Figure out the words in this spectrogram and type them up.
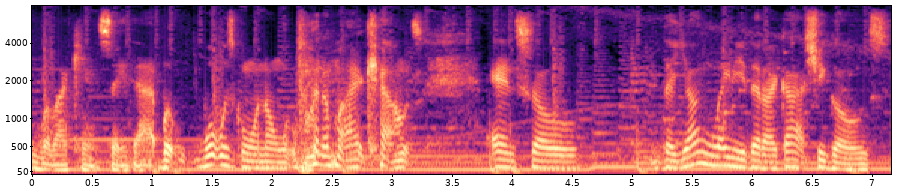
well, I can't say that, but what was going on with one of my accounts. And so the young lady that I got, she goes,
